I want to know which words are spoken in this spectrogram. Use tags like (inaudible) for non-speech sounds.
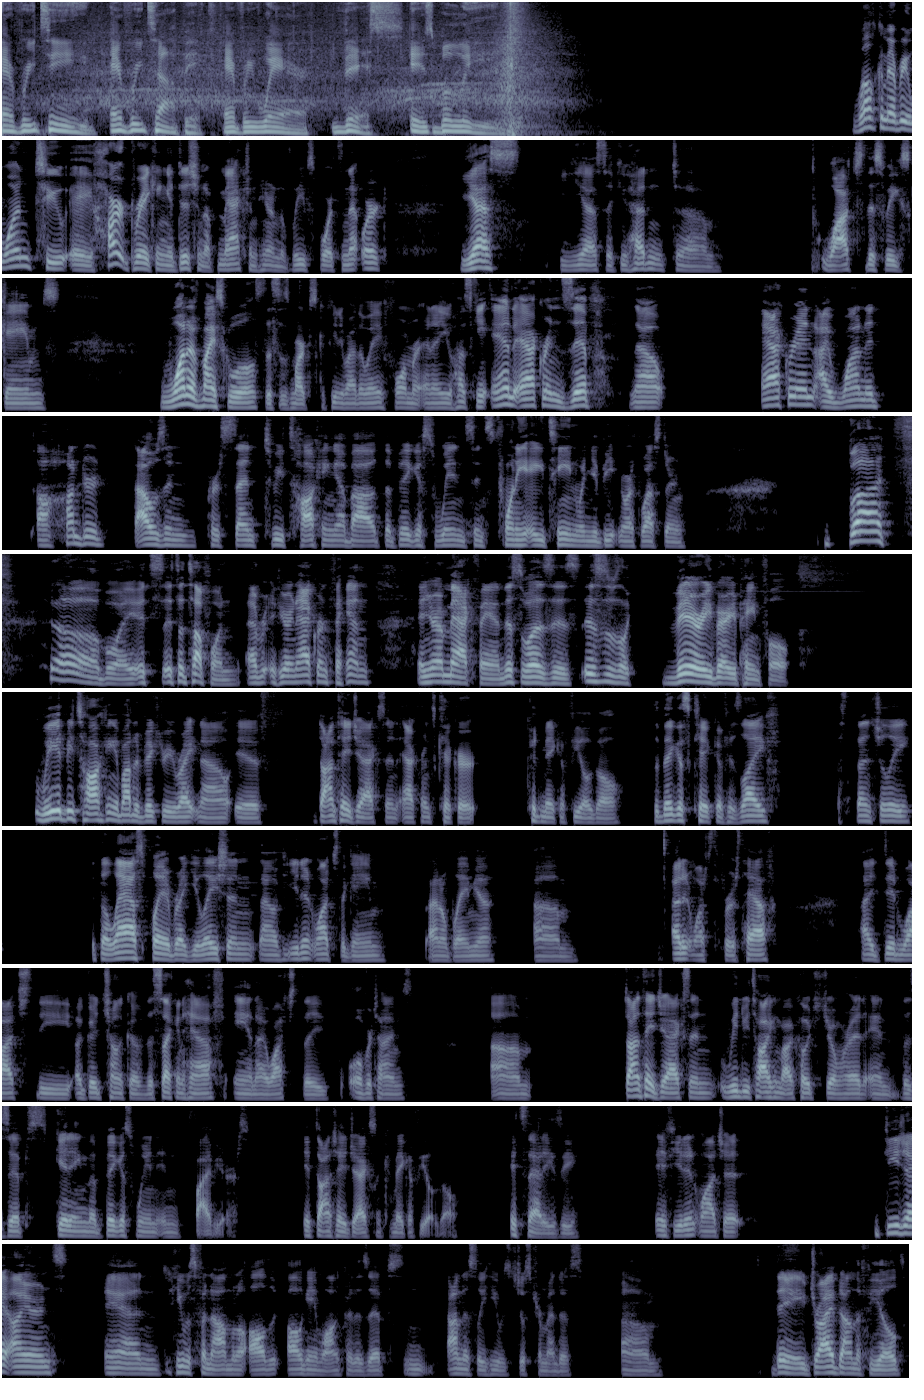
Every team, every topic, everywhere. This is Bleav. Welcome, everyone, to a heartbreaking edition of Maction here on the Bleav Sports Network. Yes, yes, if you hadn't um, watched this week's games, one of my schools, this is Mark Scafini, by the way, former NIU Husky, and Akron Zip. Now, Akron, I wanted a hundred thousand percent to be talking about the biggest win since 2018 when you beat Northwestern. But oh boy, it's it's a tough one. If you're an Akron (laughs) fan and you're a Mac fan, this was is this was like very very painful. We'd be talking about a victory right now if Dante Jackson, Akron's kicker, could make a field goal, the biggest kick of his life, essentially. At the last play of regulation. Now, if you didn't watch the game, I don't blame you. Um, I didn't watch the first half. I did watch the a good chunk of the second half, and I watched the overtimes. Um, Dante Jackson, we'd be talking about Coach Joe Moorhead and the Zips getting the biggest win in five years. If Dante Jackson can make a field goal, it's that easy. If you didn't watch it, DJ Irons, and he was phenomenal all all game long for the Zips. Honestly, he was just tremendous. Um, they drive down the field,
